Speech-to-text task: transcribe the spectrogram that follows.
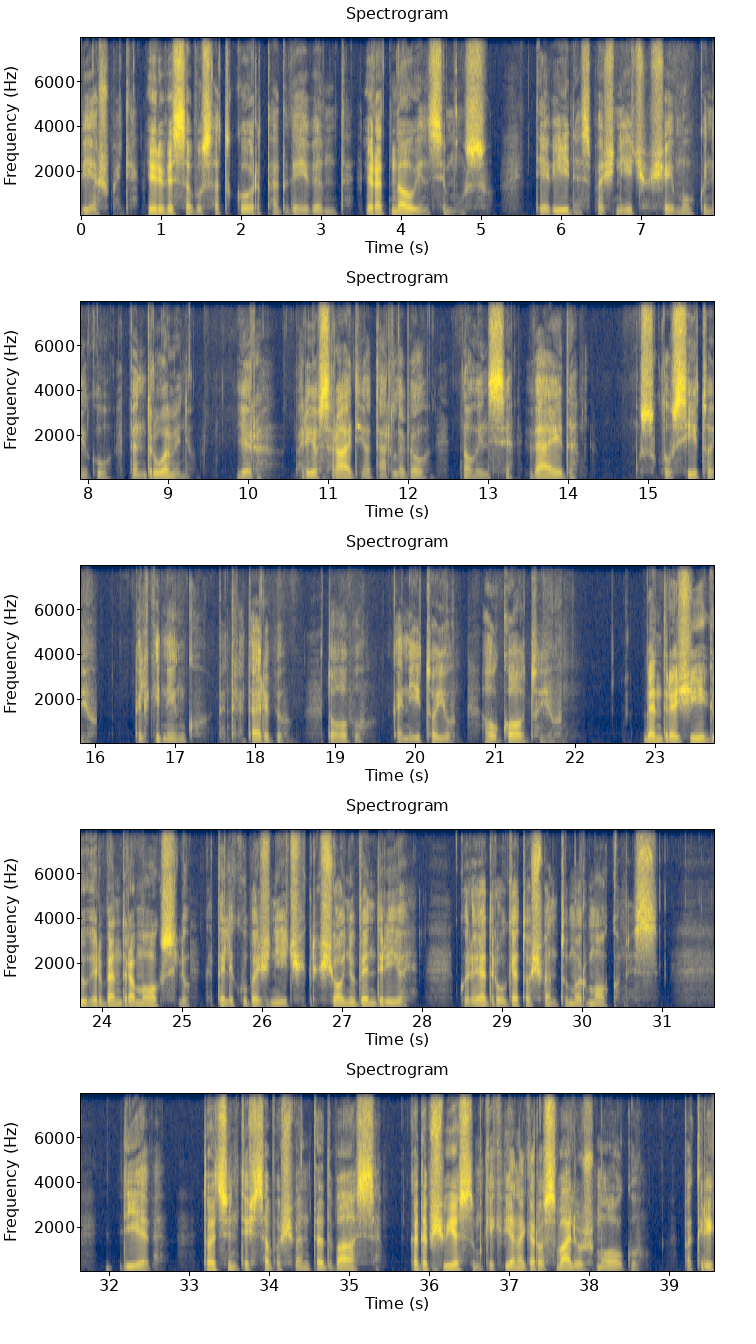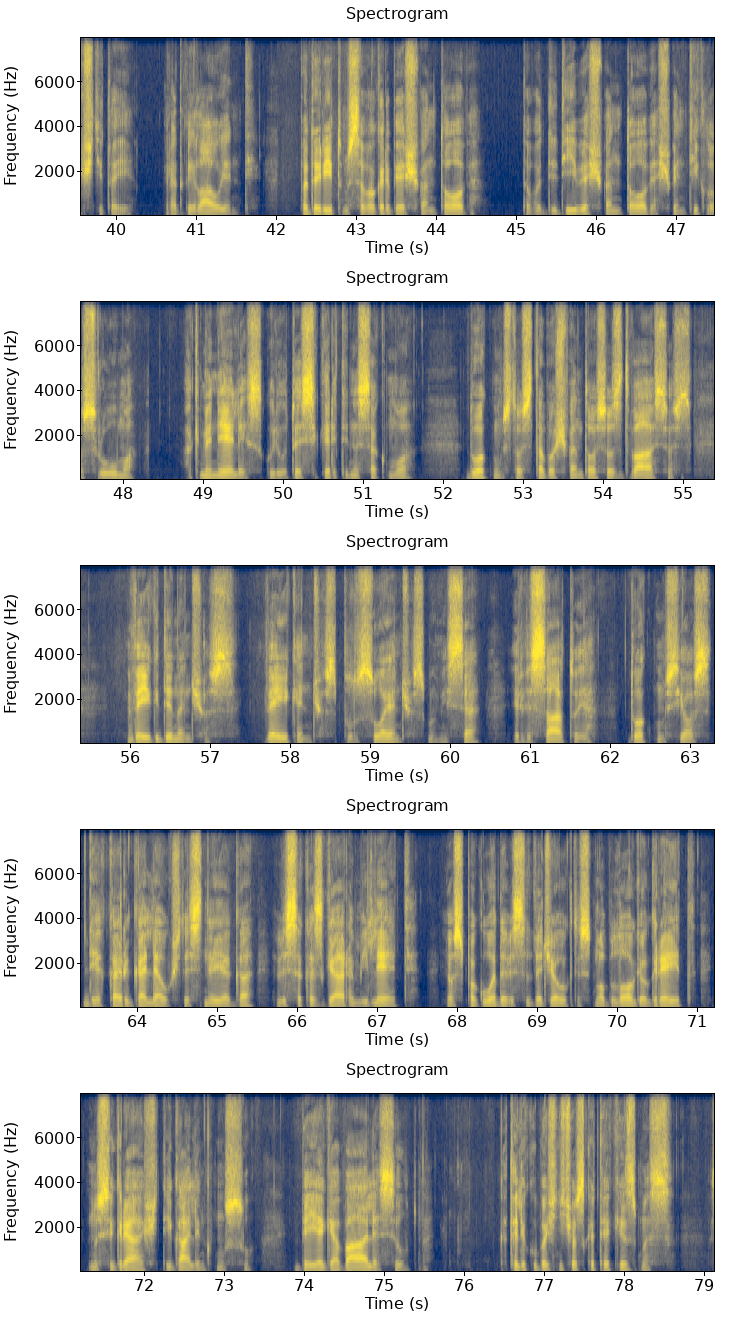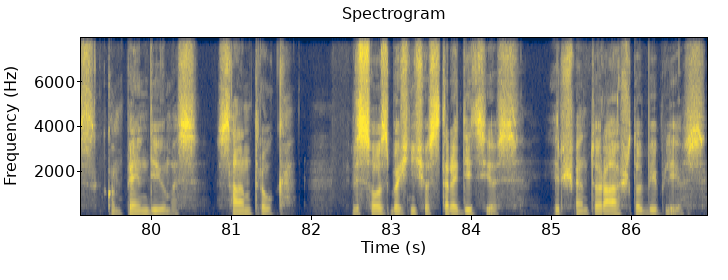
viešpatė, ir visa bus atkurta, atgaivinta ir atnaujinsi mūsų tėvynės, bažnyčių, šeimų, kunigų, bendruomenių ir Marijos radijo dar labiau naujinsi veidą mūsų klausytojų, talkininkų, bendradarbių, tovų, ganytojų, aukotojų, bendražygių ir bendramokslių katalikų bažnyčiai, krikščionių bendryjoje, kurioje draugė to šventumo ir mokomės. Dieve, tu atsiunti iš savo šventą dvasę, kad apšviestum kiekvieną geros valios žmogų, pakrikštytai ir atgailaujantį, padarytum savo garbės šventovę, tavo didybė šventovė, šventyklos rūmo, akmenėliais, kurių tu esi kertinis akmuo, duok mums tos tavo šventosios dvasios, veikdinančios, veikiančios, pulsuojančios mumise ir visatoje, duok mums jos dėka ir gale aukštesnė jėga visą, kas gera mylėti, jos paguoda visada džiaugtis nuo blogio greit, nusigręžti, įgalink mūsų. Bejėgę valią silpną. Katalikų bažnyčios katekizmas, kompendiumas, santrauka visos bažnyčios tradicijos ir švento rašto Biblijos,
